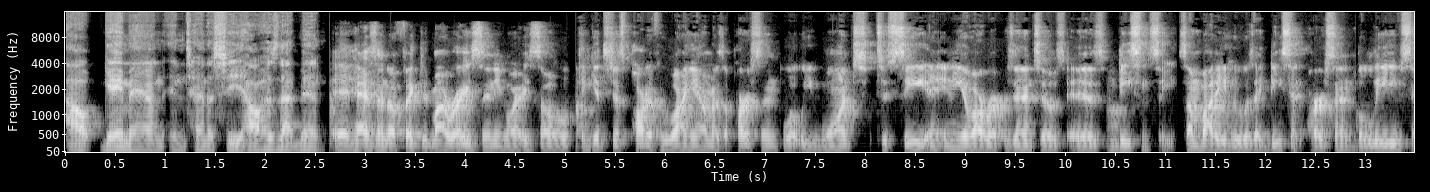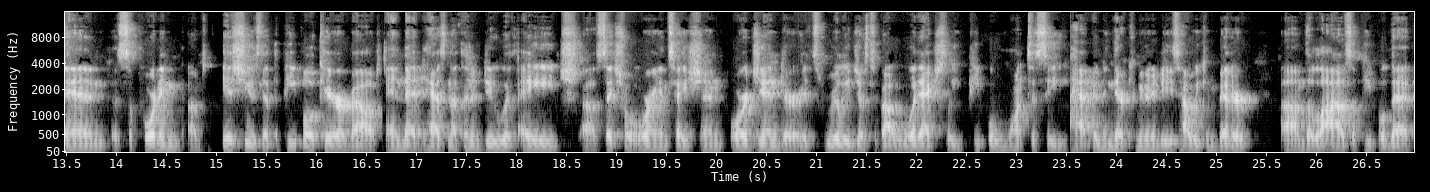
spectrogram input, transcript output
out gay man in Tennessee. How has that been? It hasn't affected my race anyway. So I think it's just part of who I am as a person. What we want to see in any of our representatives is decency. Somebody who is a decent person, believes in supporting um, issues that the people care about. And that has nothing to do with age, uh, sexual orientation, or gender. It's really just about what actually people want to see happen in their communities, how we can better um, the lives of people that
